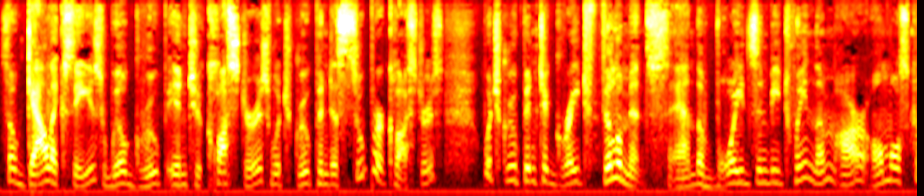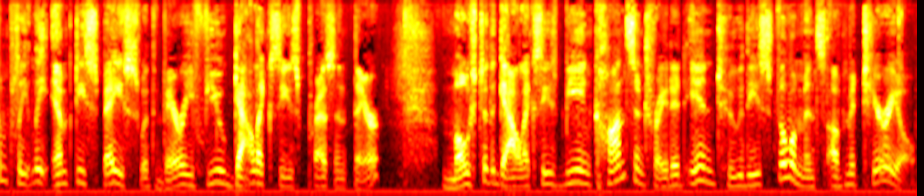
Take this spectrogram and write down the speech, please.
So galaxies will group into clusters, which group into superclusters, which group into great filaments. And the voids in between them are almost completely empty space with very few galaxies present there. Most of the galaxies being concentrated into these filaments of material.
